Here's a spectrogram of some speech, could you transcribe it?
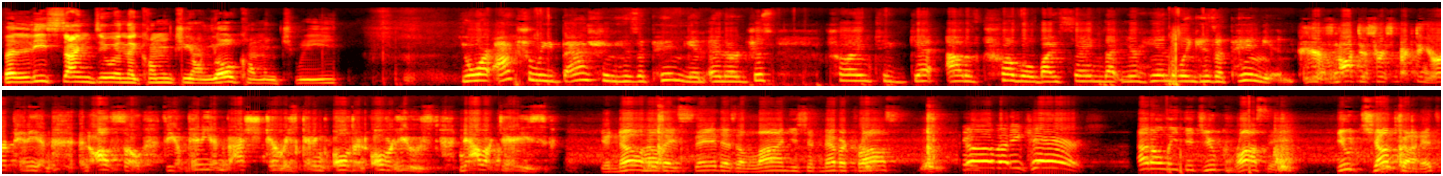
But at least I'm doing a commentary on your commentary. You're actually bashing his opinion and are just trying to get out of trouble by saying that you're handling his opinion. He is not disrespecting your opinion, and also the opinion bash term is getting old and overused nowadays. You know how they say there's a line you should never cross? Nobody cares! Not only did you cross it, you jumped on it,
